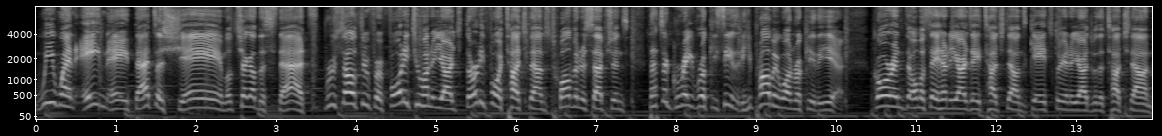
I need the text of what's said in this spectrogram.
We went 8 and 8. That's a shame. Let's check out the stats. Rousseau threw for 4,200 yards, 34 touchdowns, 12 interceptions. That's a great rookie season. He probably won Rookie of the Year. Gorin, almost 800 yards, 8 touchdowns. Gates, 300 yards with a touchdown.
